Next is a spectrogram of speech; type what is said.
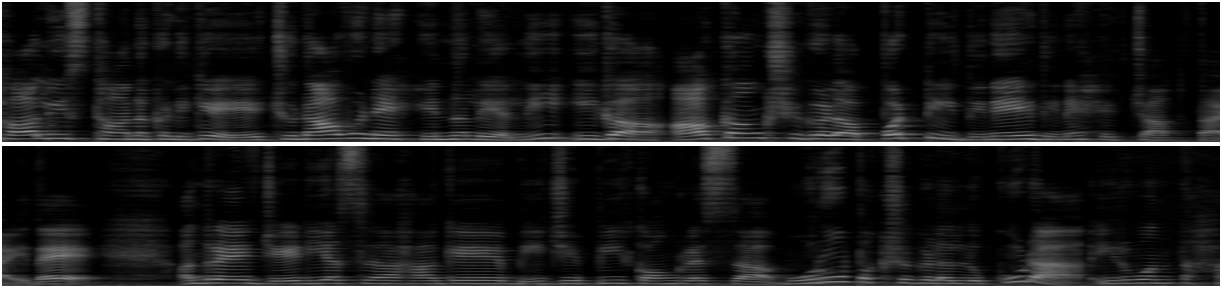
ಖಾಲಿ ಸ್ಥಾನಗಳಿಗೆ ಚುನಾವಣೆ ಹಿನ್ನೆಲೆಯಲ್ಲಿ ಈಗ ಆಕಾಂಕ್ಷಿಗಳ ಪಟ್ಟಿ ದಿನೇ ದಿನೇ ಹೆಚ್ಚಾಗ್ತಾ ಇದೆ. ಅಂದರೆ ಜೆ ಡಿ ಎಸ್ ಹಾಗೆ ಬಿ ಜೆ ಪಿ ಕಾಂಗ್ರೆಸ್ ಮೂರೂ ಪಕ್ಷಗಳಲ್ಲೂ ಕೂಡ ಇರುವಂತಹ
